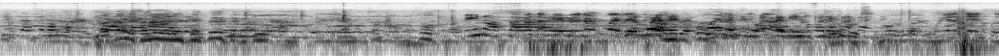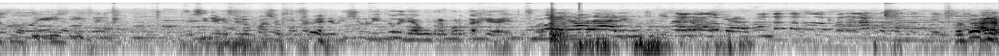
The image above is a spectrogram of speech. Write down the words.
Siempre hacemos para el día Acá de le la saludo al madre. intendente que estuvo con- eh, almorzando con nosotros. Vino hasta también vino el jueves. El jueves, el jueves, el jueves vino para acá. Muy bueno, Muy buena atento, persona. Decirle que se lo paso por la televisión y todo y le hago un reportaje a él. Bueno, dale, Ahora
